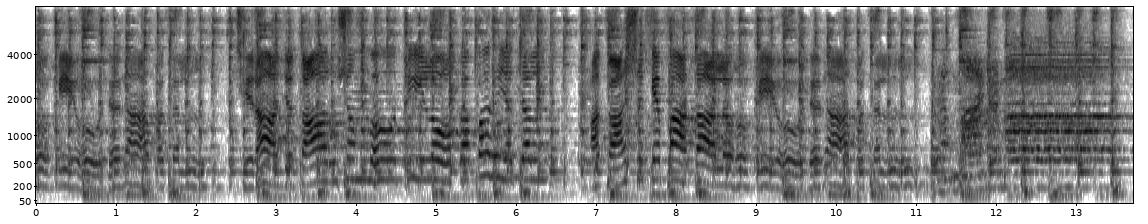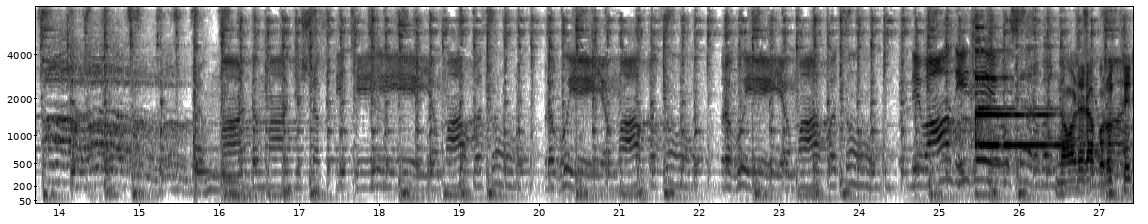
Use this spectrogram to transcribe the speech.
हो के हो धरा पतल छिराज तारु शंभो त्रिलोक पर्यचल आकाश के पाताल પ્રભુએ દેવાધિદેવ સર્વ નવાડેરા ભરૂચ સ્થિત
